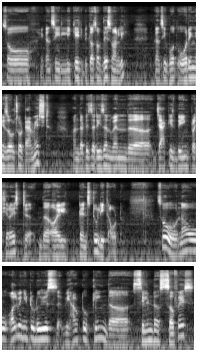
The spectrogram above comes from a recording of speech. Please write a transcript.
So you can see leakage because of this only. You can see both o-ring is also damaged and that is the reason when the jack is being pressurized the oil tends to leak out. So now all we need to do is we have to clean the cylinder surface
